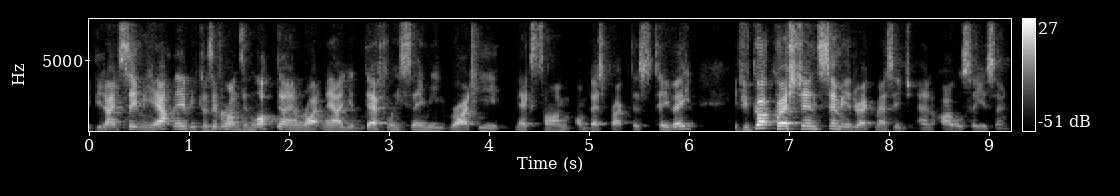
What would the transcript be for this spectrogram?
if you don't see me out there because everyone's in lockdown right now, you definitely see me right here next time on Best Practice TV. If you've got questions, send me a direct message, and I will see you soon.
